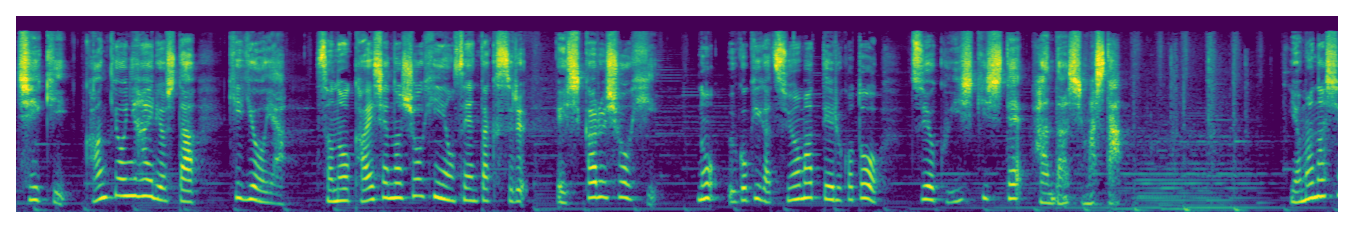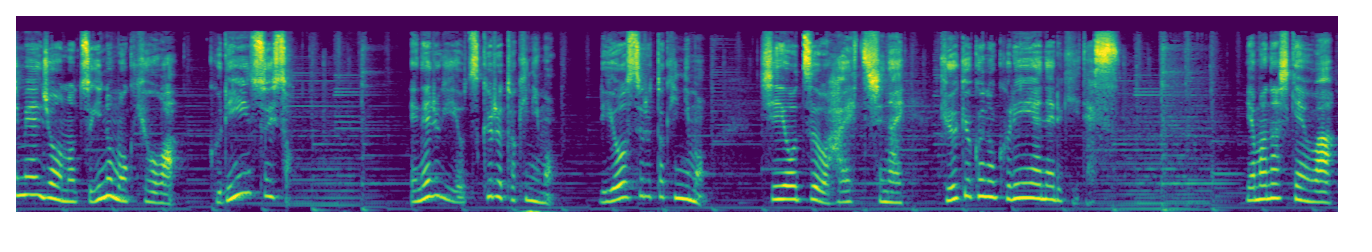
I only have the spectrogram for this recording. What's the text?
地域、環境に配慮した企業やその会社の商品を選択するエシカル消費の動きが強まっていることを強く意識して判断しました。山梨名城の次の目標はグリーン水素。エネルギーを作るときにも利用するときにも CO2 を排出しない究極のクリーンエネルギーです。山梨県は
